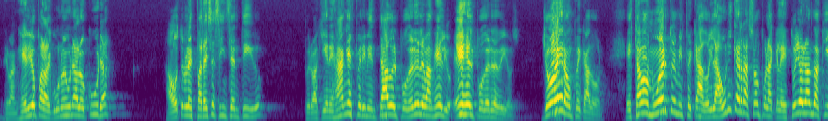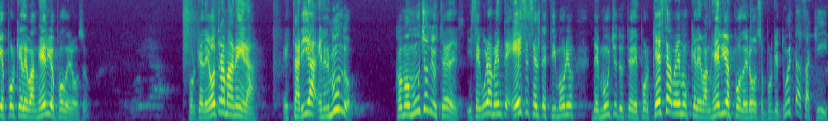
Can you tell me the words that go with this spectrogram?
El Evangelio para algunos es una locura, a otros les parece sin sentido, pero a quienes han experimentado el poder del Evangelio es el poder de Dios. Yo era un pecador, estaba muerto en mis pecados y la única razón por la que les estoy hablando aquí es porque el Evangelio es poderoso. Porque de otra manera estaría en el mundo. Como muchos de ustedes, y seguramente ese es el testimonio de muchos de ustedes. ¿Por qué sabemos que el Evangelio es poderoso? Porque tú estás aquí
